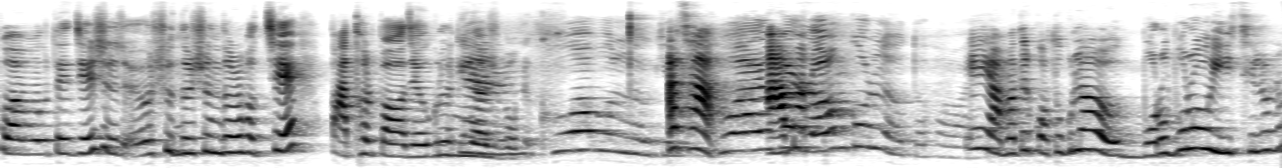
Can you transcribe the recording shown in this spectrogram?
খোয়া বলতে যে সুন্দর সুন্দর হচ্ছে পাথর পাওয়া যায় ওগুলো নিয়ে আসব। খোয়া বলল কি? আচ্ছা, আমার- রং করলেও তো হয়। এই আমাদের কতগুলো বড় বড় ই ছিল না?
